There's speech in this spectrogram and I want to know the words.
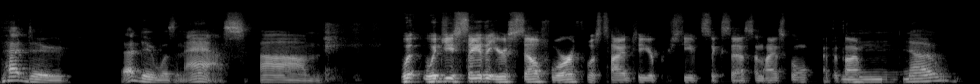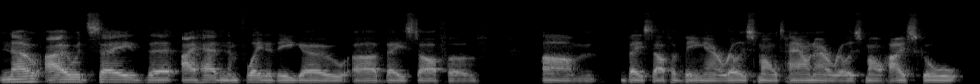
that dude, that dude was an ass. Um, Would, you say that your self worth was tied to your perceived success in high school at the time? No, no. I would say that I had an inflated ego uh, based off of um, based off of being in a really small town, a really small high school,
